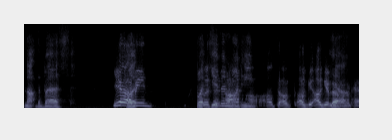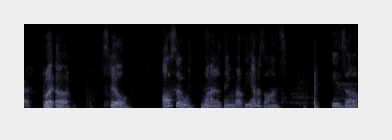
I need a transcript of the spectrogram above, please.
not the best. yeah, I mean, But listen, given I, what he, I'll, I'll, I'll, I'll give that Yeah. one a pass. but uh, still, also one other thing about the Amazons is uh,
